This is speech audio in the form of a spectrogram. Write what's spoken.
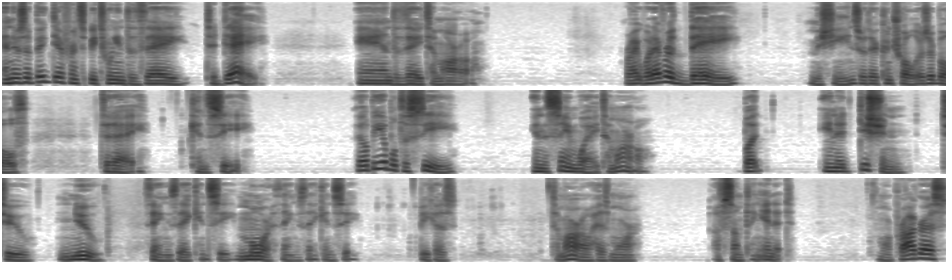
And there's a big difference between the they today and the they tomorrow. Right? Whatever they, machines or their controllers or both, today can see, they'll be able to see in the same way tomorrow. But in addition to new things they can see, more things they can see, because tomorrow has more of something in it. More progress,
